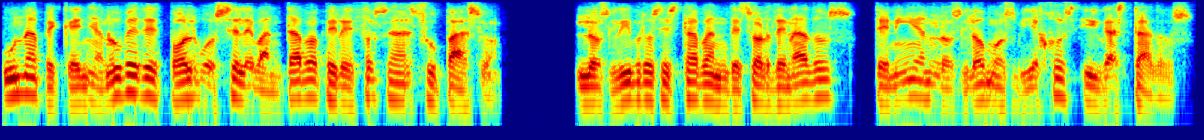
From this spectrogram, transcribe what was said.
Una pequeña nube de polvo se levantaba perezosa a su paso. Los libros estaban desordenados, tenían los lomos viejos y gastados.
